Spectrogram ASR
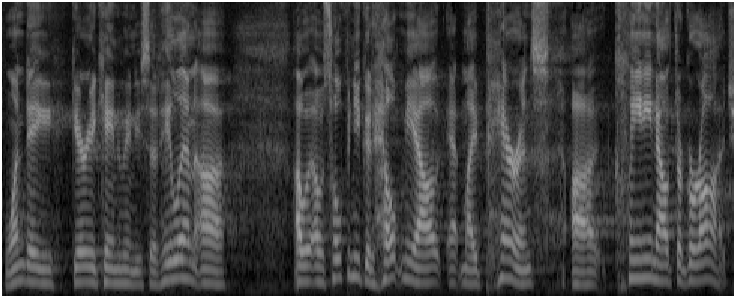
One day, Gary came to me and he said, Hey, Lynn, uh, I, w- I was hoping you could help me out at my parents' uh, cleaning out their garage.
